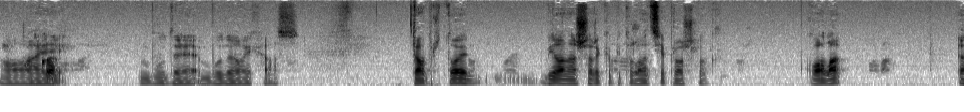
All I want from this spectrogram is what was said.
ovaj, bude, bude ovaj haos. Dobro, to je bila naša rekapitulacija prošlog kola. E,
